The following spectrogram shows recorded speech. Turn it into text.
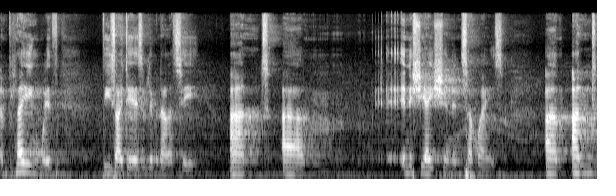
and playing with these ideas of liminality and um, initiation in some ways. Um, and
